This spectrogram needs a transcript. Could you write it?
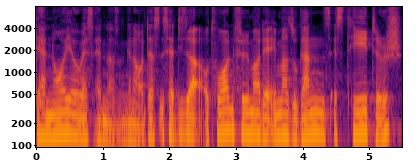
Der neue Wes Anderson, genau. Das ist ja dieser Autorenfilmer, der immer so ganz ästhetisch,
